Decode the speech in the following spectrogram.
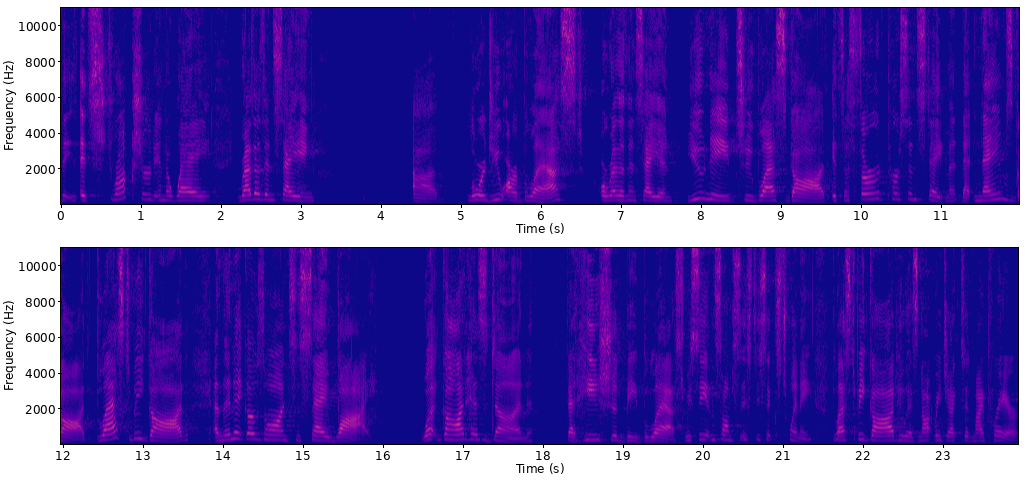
it's structured in a way, rather than saying, uh, Lord, you are blessed, or rather than saying, you need to bless God, it's a third person statement that names God. Blessed be God. And then it goes on to say why. What God has done that he should be blessed. We see it in Psalm 66 20. Blessed be God who has not rejected my prayer.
